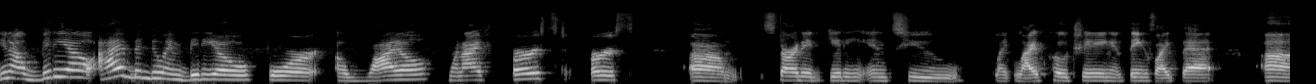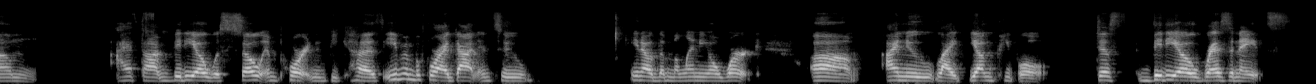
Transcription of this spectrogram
you know, video, I've been doing video for a while. When I first, first um, started getting into like life coaching and things like that, um, I thought video was so important because even before I got into, you know, the millennial work, um, I knew like young people just video resonates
